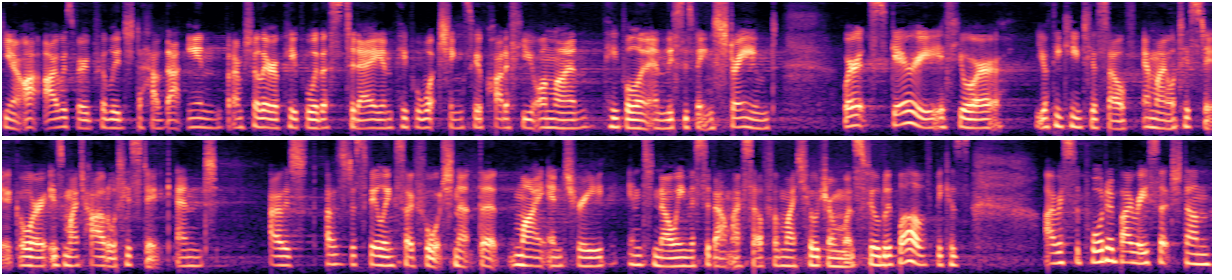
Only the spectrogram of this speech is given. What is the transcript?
you know, I, I, was very privileged to have that in, but I'm sure there are people with us today and people watching, so we have quite a few online people, and, and this is being streamed, where it's scary if you're you're thinking to yourself, "Am I autistic, or is my child autistic?" And I was I was just feeling so fortunate that my entry into knowing this about myself and my children was filled with love because I was supported by research done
